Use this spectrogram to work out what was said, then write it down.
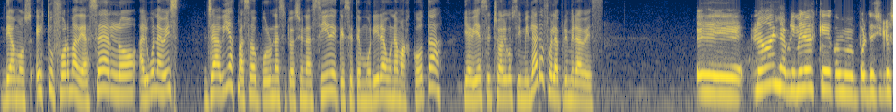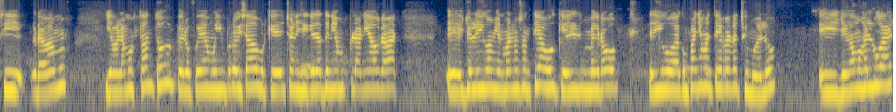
digamos, es tu forma de hacerlo. ¿Alguna vez ya habías pasado por una situación así de que se te muriera una mascota? ¿Y habías hecho algo similar o fue la primera vez? Eh, no, es la primera vez que, como por decirlo así, grabamos y hablamos tanto, pero fue muy improvisado porque de hecho ni siquiera teníamos planeado grabar. Eh, yo le digo a mi hermano Santiago, que él me grabó, le digo, acompáñame a enterrar a Chimuelo. Y llegamos al lugar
